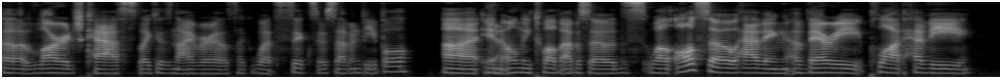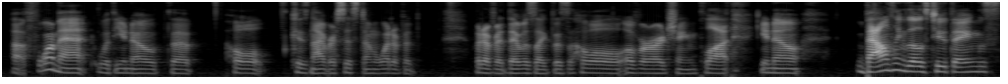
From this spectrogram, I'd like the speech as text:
a large cast like Kiznaiver it's like what six or seven people uh, in yeah. only 12 episodes while also having a very plot heavy uh, format with you know the whole Kiznaiver system whatever whatever. There was like this whole overarching plot you know. Balancing those two things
